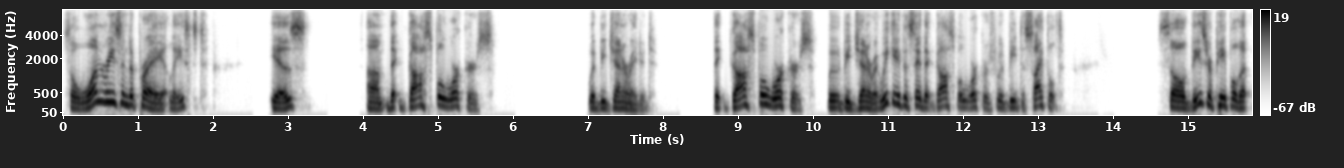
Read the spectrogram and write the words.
So, one reason to pray, at least, is um, that gospel workers would be generated. That gospel workers would be generated. We can even say that gospel workers would be discipled. So, these are people that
